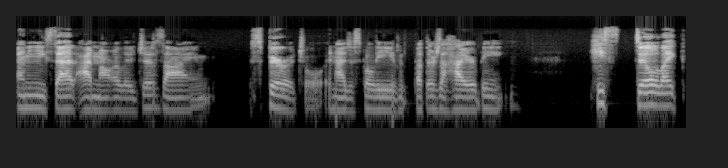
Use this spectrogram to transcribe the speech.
and he said, I'm not religious, I'm spiritual. And I just believe that there's a higher being. He still, like,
